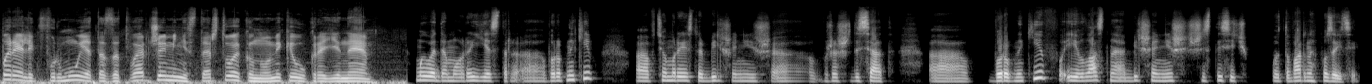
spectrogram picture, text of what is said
Перелік формує та затверджує Міністерство економіки України. Ми ведемо реєстр е, виробників. Е, В цьому реєстрі більше ніж е, вже 60 е, виробників і власне більше ніж 6 тисяч товарних позицій.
